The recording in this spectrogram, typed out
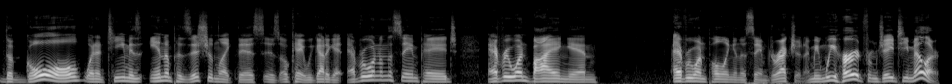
the goal when a team is in a position like this is okay, we got to get everyone on the same page, everyone buying in, everyone pulling in the same direction. I mean, we heard from JT Miller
